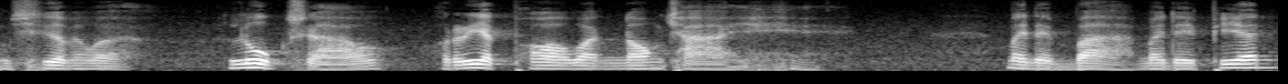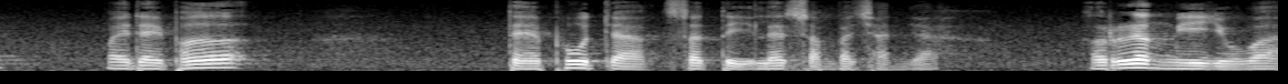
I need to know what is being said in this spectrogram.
มเชื่อไหมว่า ลูกสาวเรียกพ่อว่าน้องชาย ไม่ได้บ้า ไม่ได้เพี้ยน ไม่ได้เพ้อ แต่พูดจากสติและสัมปชัญญะ เรื่องมีอยู่ว่า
